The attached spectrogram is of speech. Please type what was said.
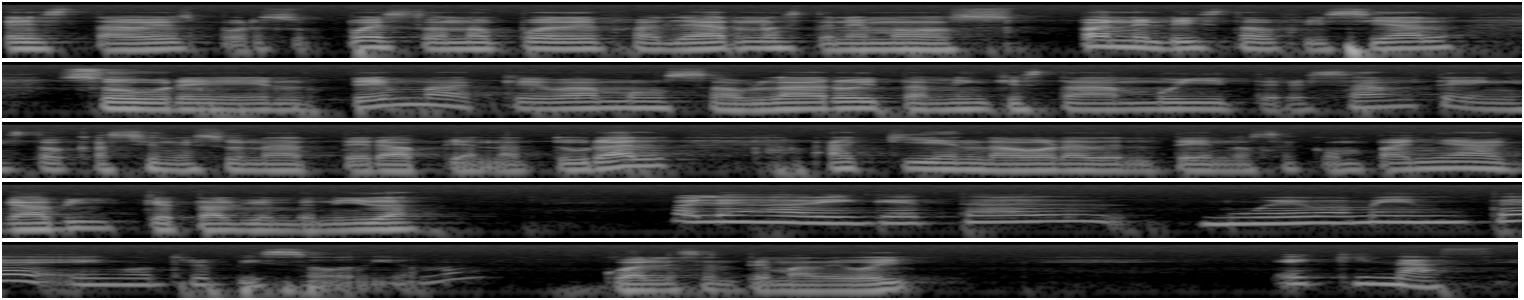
esta vez por supuesto no puede fallarnos, tenemos panelista oficial sobre el tema que vamos a hablar hoy también que está muy interesante. En esta ocasión es una terapia natural. Aquí en la hora del té nos acompaña Gaby. ¿Qué tal? Bienvenida. Hola Javi, ¿qué tal? Nuevamente en otro episodio, ¿no? ¿Cuál es el tema de hoy? Equinacia.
